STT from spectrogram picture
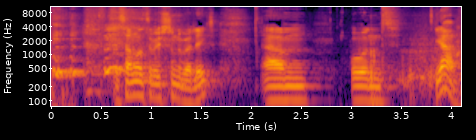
Das haben wir uns nämlich schon überlegt. Ähm, und ja,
